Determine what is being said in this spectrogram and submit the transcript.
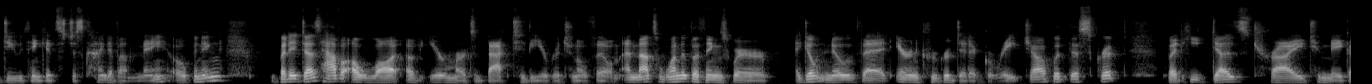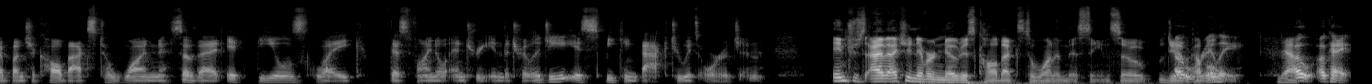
do think it's just kind of a meh opening, but it does have a lot of earmarks back to the original film. And that's one of the things where I don't know that Ehren Kruger did a great job with this script, but he does try to make a bunch of callbacks to one so that it feels like this final entry in the trilogy is speaking back to its origin. Interesting. I've actually never noticed callbacks to one in this scene. So do you have oh, a couple? really? Yeah. Oh, okay.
